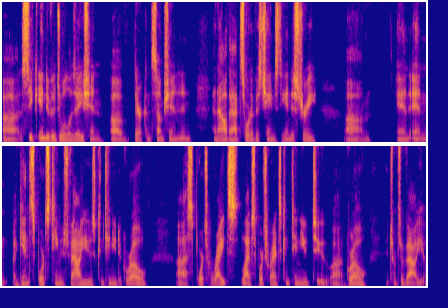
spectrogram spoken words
uh, seek individualization of their consumption and and how that sort of has changed the industry. Um, and and again, sports teams' values continue to grow uh, sports rights, live sports rights continue to uh, grow in terms of value.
